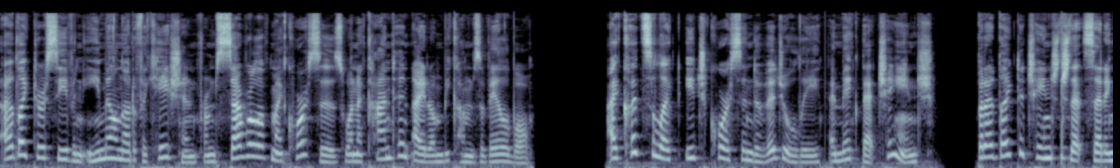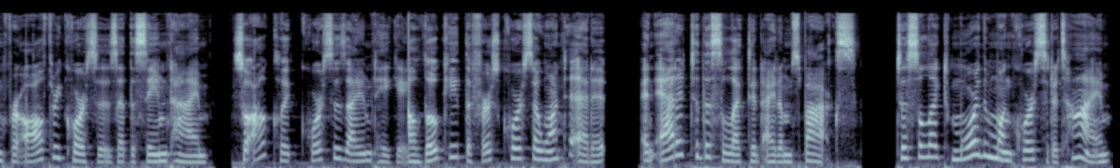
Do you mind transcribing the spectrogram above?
I'd like to receive an email notification from several of my courses when a content item becomes available. I could select each course individually and make that change, but I'd like to change that setting for all three courses at the same time, so I'll click Courses I am taking. I'll locate the first course I want to edit and add it to the Selected Items box. To select more than one course at a time,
